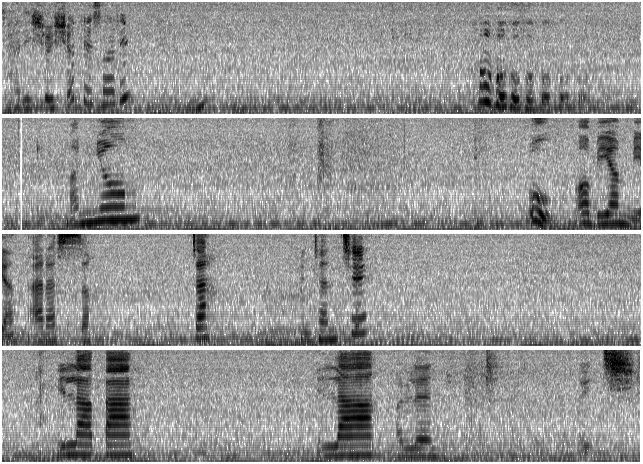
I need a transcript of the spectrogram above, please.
잘 있었쇼, 대사리? 응? 안녕. 오, 어, 미안, 미안. 알았어. 자, 괜찮지? 일로 와봐. 일로 와, 얼른. 옳지.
